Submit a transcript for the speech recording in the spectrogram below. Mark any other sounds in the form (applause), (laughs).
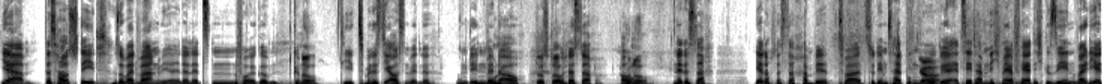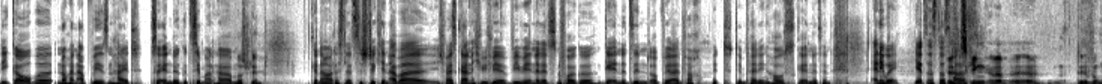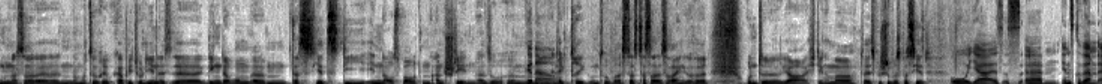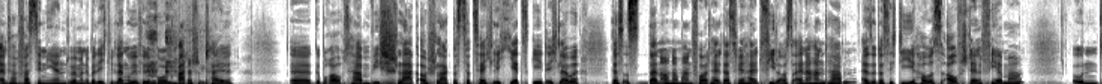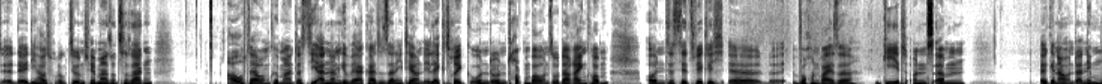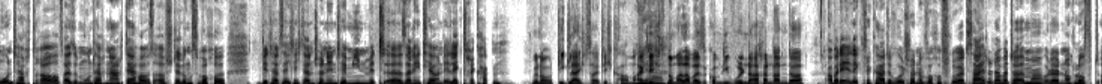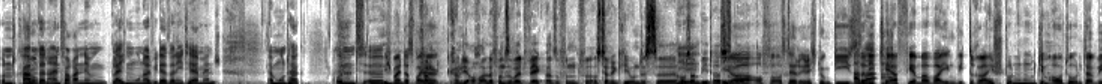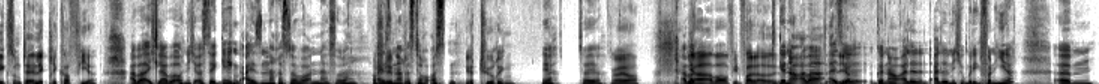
Ja, das Haus steht. Soweit waren wir in der letzten Folge. Genau, Die, zumindest die Außenwände. Und Innenwände Und auch. das Dach. Und das Dach auch. Genau. Ne, das Dach. Ja, doch, das Dach haben wir zwar zu dem Zeitpunkt, Ja. wo wir erzählt haben, nicht mehr fertig gesehen, weil die ja die Gaube noch in Abwesenheit zu Ende gezimmert haben. Das stimmt. Genau, das letzte Stückchen. Aber ich weiß gar nicht, wie wir, wie wir in der letzten Folge geendet sind, ob wir einfach mit dem fertigen Haus geendet sind. Anyway, jetzt ist das Es, Haus. es ging, äh, äh, um das äh, nochmal zu rekapitulieren, es äh, ging darum, ähm, dass jetzt die Innenausbauten anstehen, also ähm, Genau. Elektrik und sowas, dass das alles reingehört. Und äh, ja, ich denke mal, da ist bestimmt was passiert. Oh ja, es ist ähm, insgesamt einfach faszinierend, wenn man überlegt, wie lange wir für den (clears throat) bürokratischen Teil äh, gebraucht haben, wie Schlag auf Schlag das tatsächlich jetzt geht. Ich glaube, das ist dann auch nochmal ein Vorteil, dass wir halt viel aus einer Hand haben. Also, dass sich die Hausaufstellfirma und äh, die Hausproduktionsfirma sozusagen auch darum kümmert, dass die anderen Gewerke, also Sanitär und Elektrik und, und Trockenbau und so da reinkommen und das jetzt wirklich äh, wochenweise geht und ähm, äh, genau, und an dem Montag drauf, also Montag nach der Hausaufstellungswoche, wir tatsächlich dann schon den Termin mit äh, Sanitär und Elektrik hatten. Genau, die gleichzeitig kamen. Eigentlich, Ja. normalerweise kommen die wohl nacheinander. Aber der Elektriker hatte wohl schon eine Woche früher Zeit oder was da immer, oder noch Luft und kam Ja. dann einfach an dem gleichen Monat wie der Sanitärmensch, am Montag. Und ähm, Ich meine, das war ja Kam, kamen die auch alle von so weit weg, also von, von aus der Region des äh, Nee, Hausanbieters? Ja, oder? auch so aus der Richtung. Die Aber- Sanitärfirma war irgendwie drei Stunden mit dem Auto unterwegs und der Elektriker vier. aber ich glaube auch nicht aus der Gegend. Eisenach ist doch woanders, oder? Ach, Eisenach stimmt. ist doch Osten. Ja, Thüringen. Ja, so ja. Ja, ja. Aber ja, aber auf jeden Fall. Äh, Genau, aber also Ja. genau, alle, alle nicht unbedingt von hier. Ähm,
